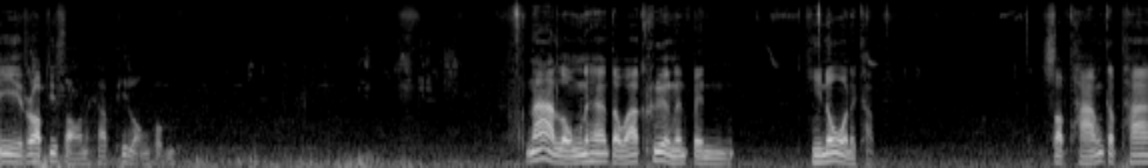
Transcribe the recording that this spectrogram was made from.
นี่ รอบที่สองนะครับ พี่หลงผม หน้าหลงนะฮะ แต่ว่าเครื่องนั้นเป็นฮีโน่นะครับ สอบถามกับทาง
